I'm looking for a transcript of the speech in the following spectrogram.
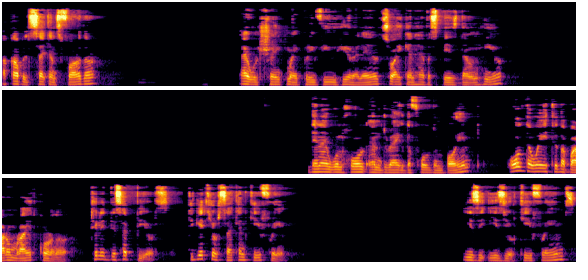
A couple seconds further, I will shrink my preview here a little so I can have a space down here. Then I will hold and drag the folding point all the way to the bottom right corner till it disappears to get your second keyframe. Easy ease your keyframes.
